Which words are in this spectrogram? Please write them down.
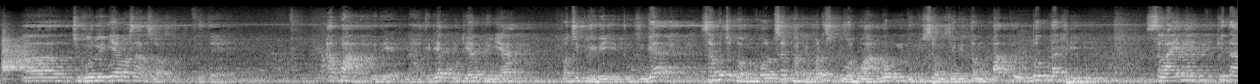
uh, Mas Arso? Gitu ya apa gitu ya. Nah akhirnya kemudian punya possibility itu. Sehingga saya mencoba mengkonsep bagaimana sebuah warung itu bisa menjadi tempat untuk tadi selain kita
